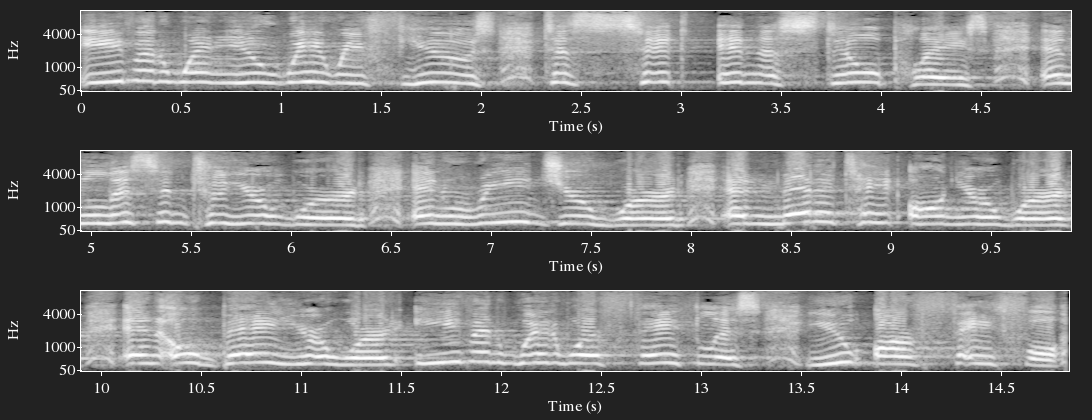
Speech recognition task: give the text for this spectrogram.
Even when you, we refuse to sit in a still place and listen to your word and read your word and meditate on your word and obey your word, even when we're faithless, you are faithful.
